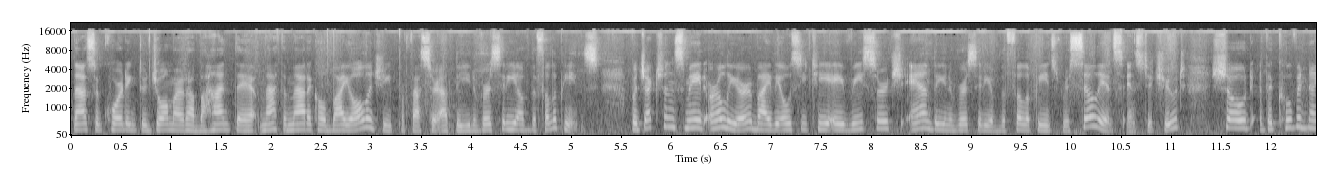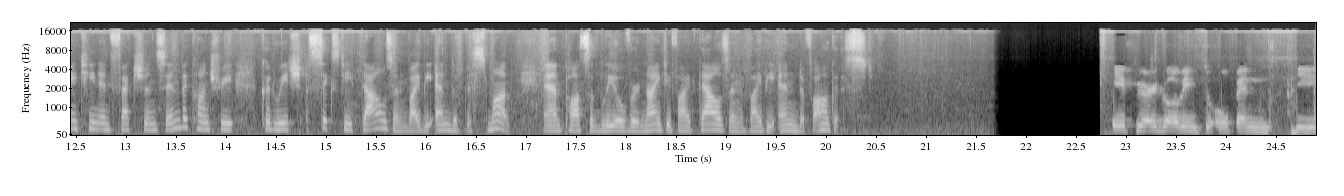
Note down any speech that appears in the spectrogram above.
That's according to Jomar Rabajante, mathematical biology professor at the University of the Philippines. Projections made earlier by the OCTA Research and the University of the Philippines Resilience Institute showed the COVID 19 infections in the country could reach 60,000 by the end of this month and possibly over 95,000 by the end of August if we are going to open the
